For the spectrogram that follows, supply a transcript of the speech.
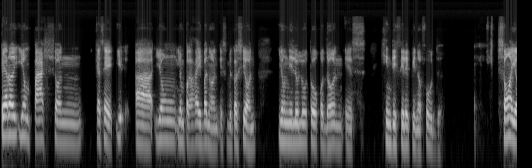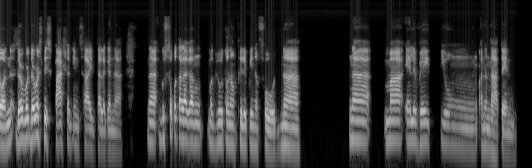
Pero yung passion kasi uh, yung yung pagkakaiba noon is because yon yung niluluto ko doon is hindi Filipino food. So ngayon, there were there was this passion inside talaga na na gusto ko talagang magluto ng Filipino food na na ma-elevate yung ano natin,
